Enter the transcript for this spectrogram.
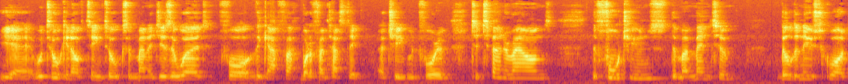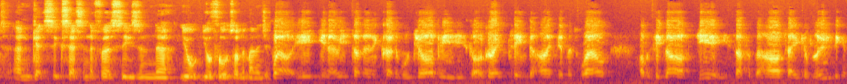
Yeah, well, talking of team talks and managers, a word for the gaffer. What a fantastic achievement for him to turn around the fortunes, the momentum, build a new squad, and get success in the first season. Uh, your your thoughts on the manager? Well, he, you know, he's done an incredible job. He, he's got a great team behind him as well. Obviously, last year he suffered the heartache of losing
